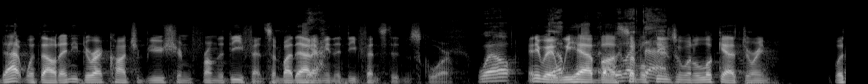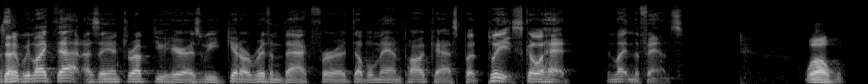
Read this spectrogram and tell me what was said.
that without any direct contribution from the defense. And by that, Yeah. I mean the defense didn't score. Well, Anyway, yep, we have uh, we like several that. themes we want to look at during. What's that? we like that as I interrupt you here as we get our rhythm back for a double man podcast. But please go ahead, enlighten the fans. Well,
